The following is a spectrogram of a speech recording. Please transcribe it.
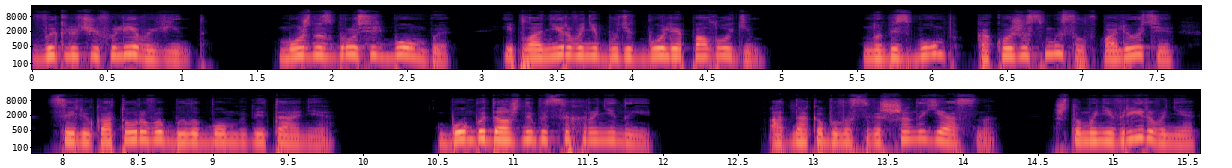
выключив левый винт. Можно сбросить бомбы, и планирование будет более пологим. Но без бомб какой же смысл в полете, целью которого было бомбометание? Бомбы должны быть сохранены. Однако было совершенно ясно, что маневрирование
